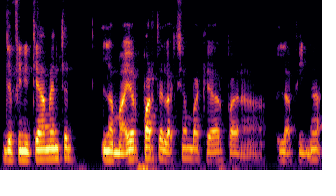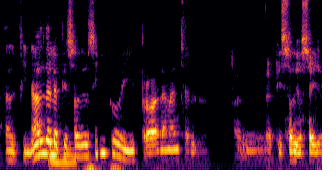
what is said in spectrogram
definitivamente la mayor parte de la acción va a quedar para la final, al final del episodio 5 y probablemente el, episodio 6.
